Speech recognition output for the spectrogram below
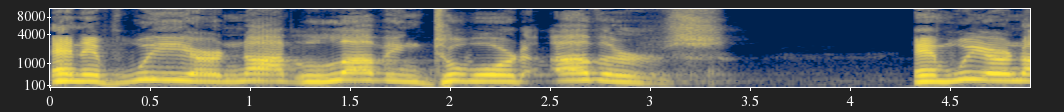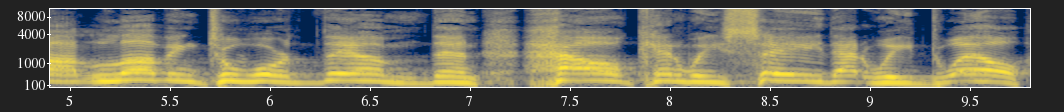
And if we are not loving toward others, and we are not loving toward them, then how can we say that we dwell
